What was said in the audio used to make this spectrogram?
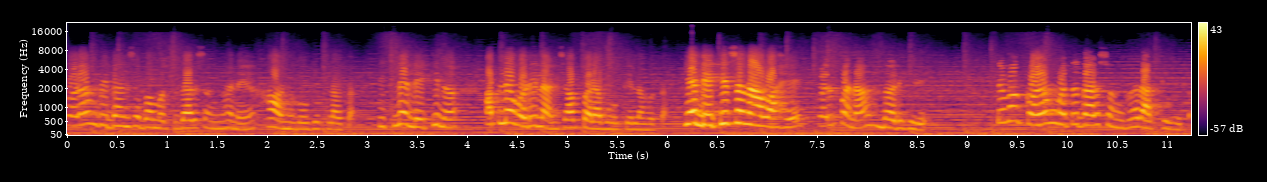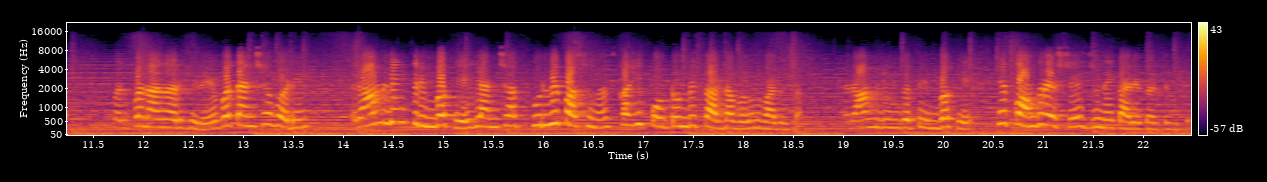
कळंब विधानसभा मतदारसंघाने हा अनुभव घेतला होता. तिथल्या लेकीनं आपल्या वडिलांचा पराभव केला होता. या लेकीचं नाव आहे कल्पना नरहिरे. तेव्हा कळंब मतदारसंघ राखीव होता. कल्पना नरहिरे व त्यांचे वडील रामलिंग त्रिंबके यांच्यात पूर्वीपासूनच काही कौटुंबिक कारणावरून वाद होता. रामलिंग त्रिंबके हे काँग्रेसचे जुने कार्यकर्ते होते.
